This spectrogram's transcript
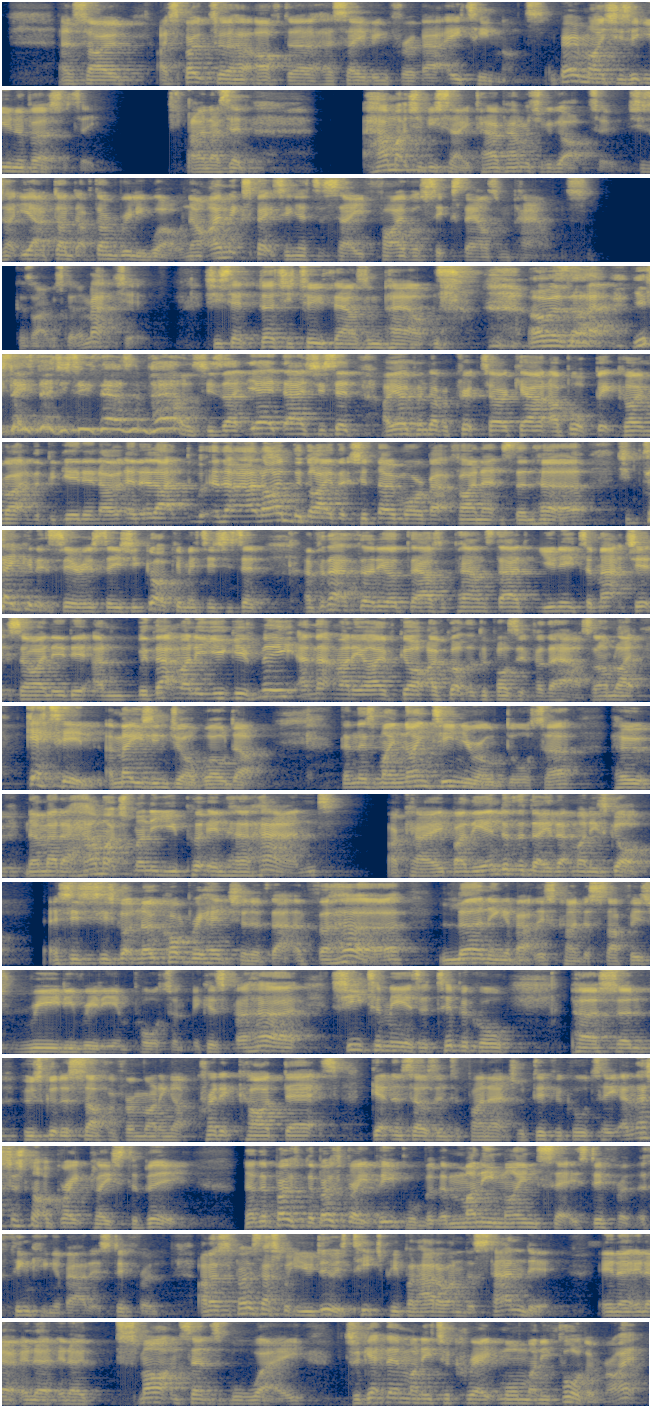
And so I spoke to her after her saving for about 18 months. And bear in mind, she's at university. And I said, how much have you saved? How, how much have you got up to? She's like, yeah, I've done, I've done really well. Now I'm expecting her to save five or six thousand pounds because I was going to match it. She said thirty-two thousand pounds. I was like, "You say thirty-two thousand pounds." She's like, "Yeah, Dad." She said, "I opened up a crypto account. I bought Bitcoin right at the beginning, and, and, and, and I'm the guy that should know more about finance than her." She'd taken it seriously. She got committed. She said, "And for that thirty odd thousand pounds, Dad, you need to match it. So I need it. And with that money you give me, and that money I've got, I've got the deposit for the house." And I'm like, "Get in! Amazing job. Well done." Then there's my 19 year old daughter who, no matter how much money you put in her hand, okay, by the end of the day, that money's gone. And she's, she's got no comprehension of that. And for her, learning about this kind of stuff is really, really important because for her, she to me is a typical person who's going to suffer from running up credit card debts, get themselves into financial difficulty. And that's just not a great place to be. Now they're both they're both great people, but the money mindset is different. The thinking about it is different, and I suppose that's what you do is teach people how to understand it in a, in a, in a, in a smart and sensible way to get their money to create more money for them, right?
